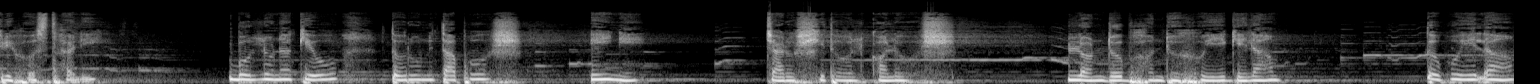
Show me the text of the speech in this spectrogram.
গৃহস্থালী। বলল না কেউ, তরুণ তাপস, এই নে। চারু শীতল কলস। লণ্ড ভণ্ড হয়ে গেলাম। তবু এলাম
